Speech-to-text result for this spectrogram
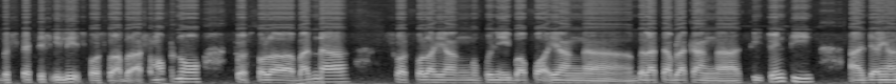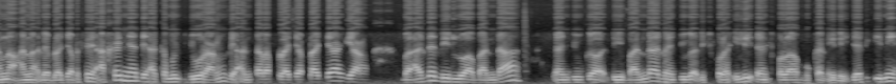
berstatus elit, sekolah-sekolah berasrama penuh, sekolah-sekolah bandar, sekolah-sekolah yang mempunyai bapa yang uh, berlatar belakang uh, T20 uh, dan yang anak-anak dia belajar Inggeris. akhirnya dia akan jurang di antara pelajar-pelajar yang berada di luar bandar dan juga di bandar dan juga di sekolah elit dan sekolah bukan elit. Jadi ini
